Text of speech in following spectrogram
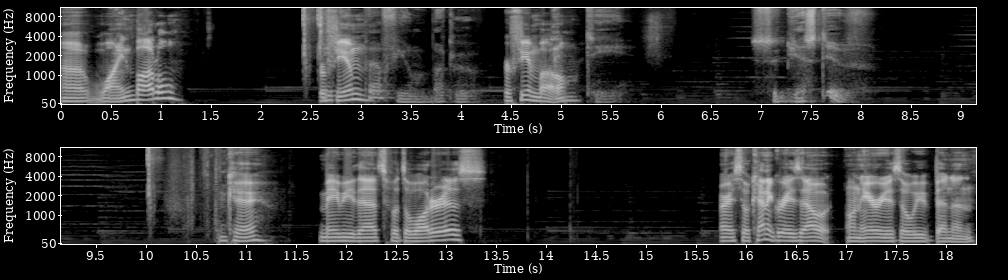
Uh, wine bottle? Perfume? perfume bottle. Perfume bottle. Empty. Suggestive. Okay. Maybe that's what the water is. Alright, so it kind of grays out on areas that we've been in.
